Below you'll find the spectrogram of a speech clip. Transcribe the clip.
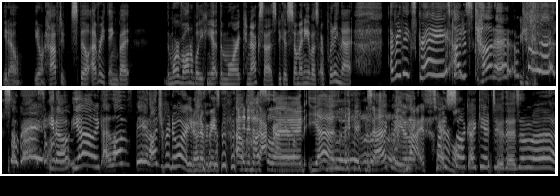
you know, you don't have to spill everything, but the more vulnerable you can get, the more it connects us because so many of us are putting that. Everything's great. I just count it. I'm Yeah. killing it. It's so great. you know, yeah. Like I love being an entrepreneur. You know, and everybody's out then in the background, like, yes, exactly. You're yeah, like, it's terrible. I suck. I can't do this. ah."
